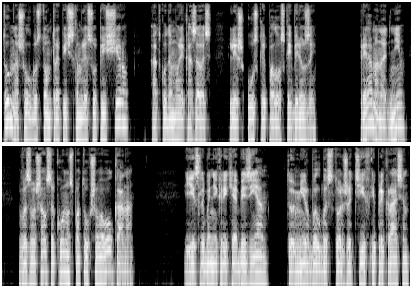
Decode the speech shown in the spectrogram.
том нашел в густом тропическом лесу пещеру, откуда море казалось лишь узкой полоской бирюзы. Прямо над ним возвышался конус потухшего вулкана. Если бы не крики обезьян, то мир был бы столь же тих и прекрасен,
